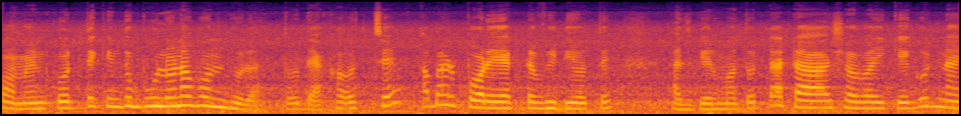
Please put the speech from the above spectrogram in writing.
কমেন্ট করতে, কিন্তু ভুলো না বন্ধুরা। তো দেখা হচ্ছে আবার পরে একটা ভিডিওতে আজকের মতো টাটা সবাইকে গুড নাইট।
